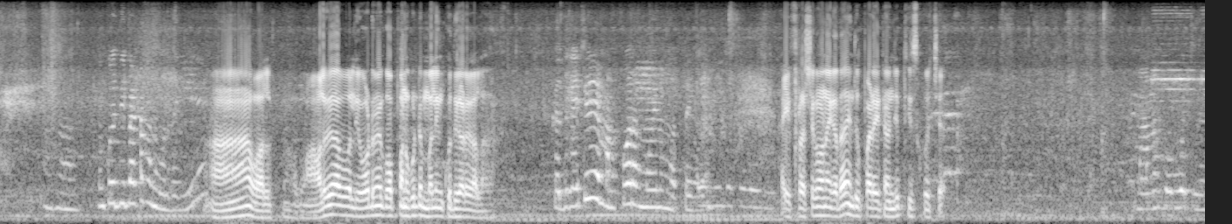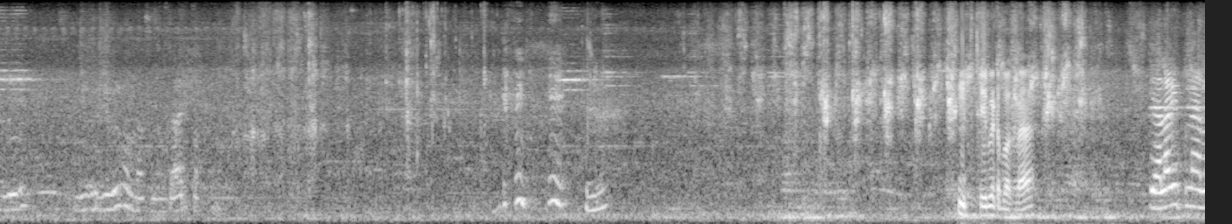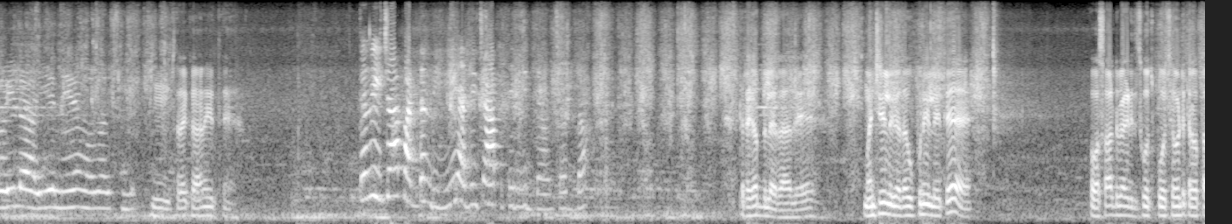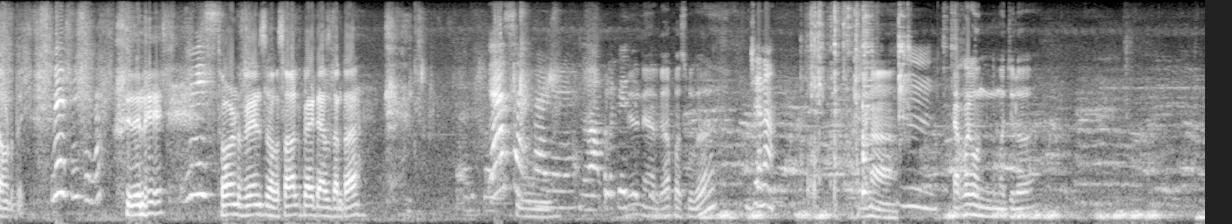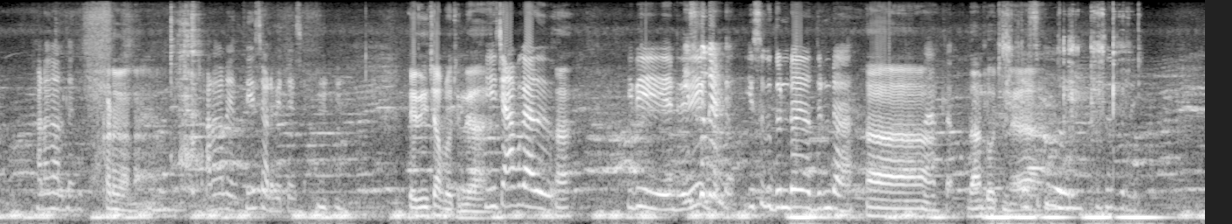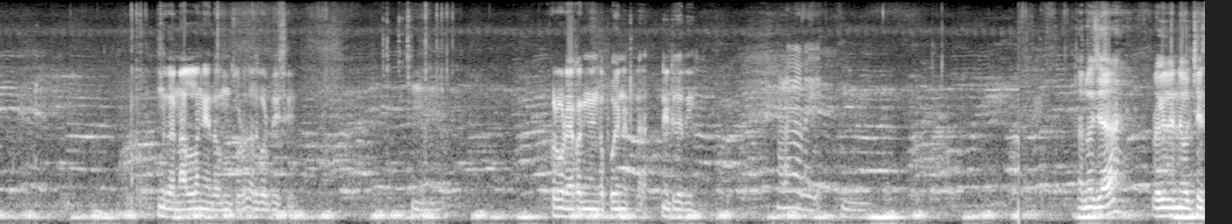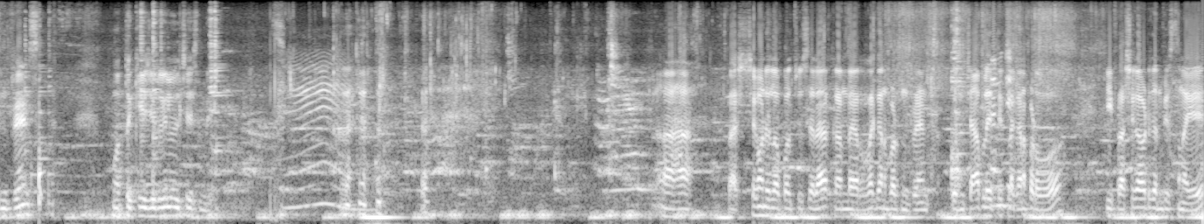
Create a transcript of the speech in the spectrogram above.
వాళ్ళు మామూలుగా వాళ్ళు ఇవ్వడమే గొప్ప అనుకుంటే మళ్ళీ ఇంకొద్దిగా అడగాల. అవి ఫ్రెష్గా ఉన్నాయి కదా ఎందుకు పడేయటం అని చెప్పి తీసుకొచ్చా. మా ఎలా ఇట్లా రొయ్యలు అయ్యే నేనే మొదలాల్సింది సరే కానీ అయితే. కానీ ఈ చేప అది చేప తిరిగిద్దాం చూద్దాం తిరగద్దులేరా అదే. మంచినీళ్ళు కదా ఉప్పు నీళ్ళు అయితే ఒక సాల్ట్ ప్యాకెట్ తీసుకొచ్చి పోసామంటే తిరుగుతూ ఉంటుంది. ఇదండి చూడండి ఫ్రెండ్స్ ఒక సాల్ట్ ప్యాకెట్ నేరుగా పసుపుగా? జన. ఎర్రగా ఉంది మధ్యలో. అడగాలి దగ్గర కడగాల? అడగలేదు తీసి అడబెట్టేసి ఏది ఈ చేపలు వచ్చిందా? ఈ చేప కాదు. ఇది ఏంటిది? ఇసుగుదుండు. ఇసుగు దుండ దుండ. ఆ, దాంట్లో. వచ్చిందా. ఇంకా నల్లంగా ఏదో ఉంది చూడు అది కూడా తీసి. ఇక్కడ కూడా ఎర్రంగా ఇంకా పోయినట్లే నీట్గా అది అడగాలి తనుజ? రొయ్యలు అన్నీ వచ్చేసింది ఫ్రెండ్స్ మొత్తం కేజీ రొయ్యలు వచ్చేసింది ఆహా ఫ్రెష్గా ఉండే లోపల చూసారా? కండ ఎర్రగా కనపడుతుంది ఫ్రెండ్స్ కొన్ని చేపలు అయితే ఇట్లా కనపడవు. ఈ ఫ్రెష్ కాబట్టి కనిపిస్తున్నాయి.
